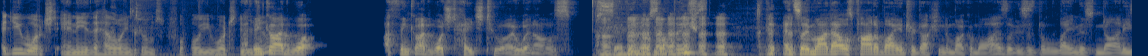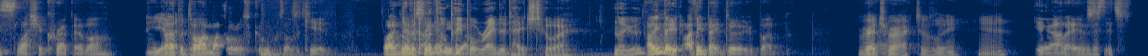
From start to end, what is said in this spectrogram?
Had you watched any of the Halloween films before you watched the I think? I'd what I think I'd watched H2O when I was oh. seven or something. and so my that was part of my introduction to Michael Myers. Like this is the lamest '90s slasher crap ever. But at the time, I thought it was cool because I was a kid. But I'd never I seen thought any. Of people rated H2O. No good. I think they, I think they do, but Retroactively. Yeah. yeah, I don't, it was just it's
